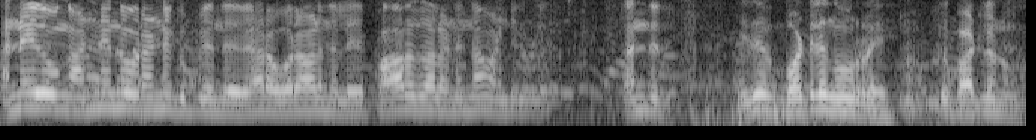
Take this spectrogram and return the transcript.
அண்ணன் இது உங்க அண்ணன் தான் ஒரு அண்ணன் குப்பி வந்தது வேற ஒரு ஆளும் இல்லை பாரசால அண்ணன் தான் வண்டியில் உள்ள தந்தது ഇത് ബോട്ടിൽ നൂറ് രൂപ ஒரு பாட்டில் நூறு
